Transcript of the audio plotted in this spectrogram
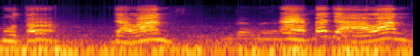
muter jalan. Eh, kita jalan.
